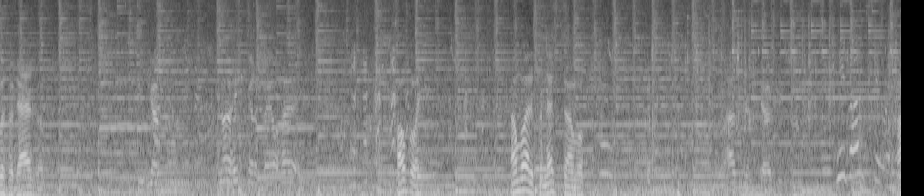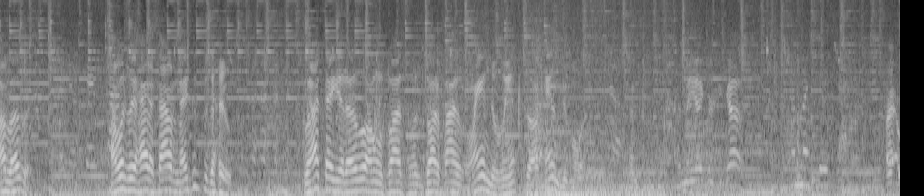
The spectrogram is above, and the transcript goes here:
With her dad. so He's got, no, he's got a bell hay. Hopefully. I'm ready for next summer. I was just joking. He loves doing it. I love it. I wish they had a thousand acres to do. When I take it over, I'm gonna try to, try to find land to rent so I can do more. How many acres you got? How much is that? Uh,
